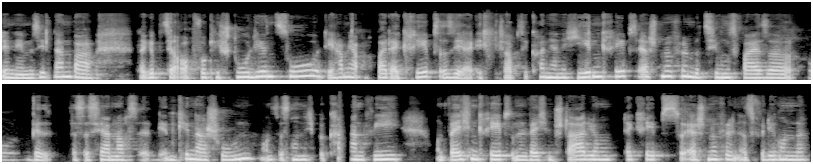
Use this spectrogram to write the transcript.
den nehmen sie dann wahr. Da gibt es ja auch wirklich Studien zu, die haben ja auch bei der Krebs, also ich glaube, sie können ja nicht jeden Krebs erschnüffeln, beziehungsweise das ist ja noch in Kinderschuhen, uns ist noch nicht bekannt, wie und welchen Krebs und in welchem Stadium der Krebs zu erschnüffeln ist für die Hunde.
